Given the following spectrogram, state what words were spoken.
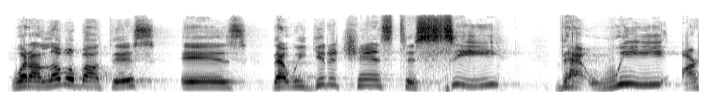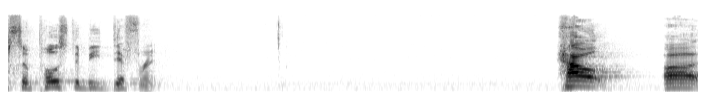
what I love about this is that we get a chance to see that we are supposed to be different. How, uh,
